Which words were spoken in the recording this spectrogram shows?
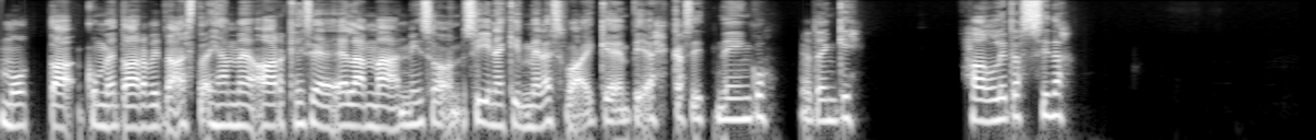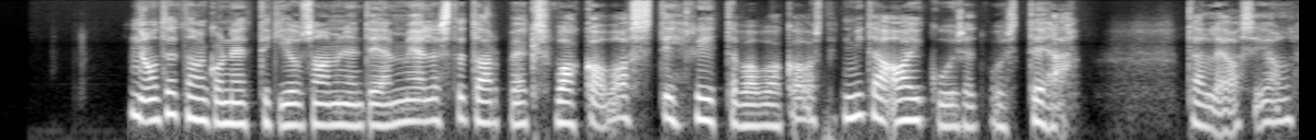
mutta kun me tarvitaan sitä ihan meidän arkiseen elämään, niin se on siinäkin mielessä vaikeampi ehkä sitten niin kuin jotenkin hallita sitä. No otetaanko nettikiusaaminen teidän mielestä tarpeeksi vakavasti, riittävän vakavasti? Mitä aikuiset voisivat tehdä tälle asialle?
